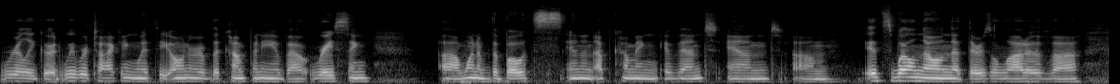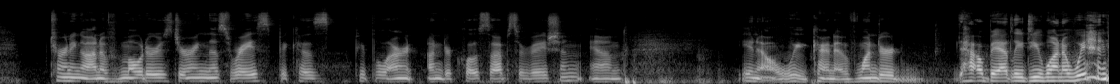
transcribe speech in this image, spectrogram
really good. We were talking with the owner of the company about racing uh, one of the boats in an upcoming event, and um, it's well known that there's a lot of uh, turning on of motors during this race because people aren't under close observation. And you know, we kind of wondered how badly do you want to win?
